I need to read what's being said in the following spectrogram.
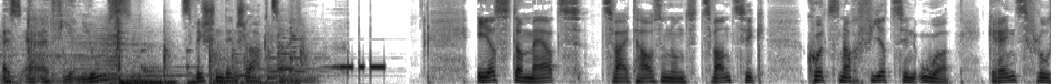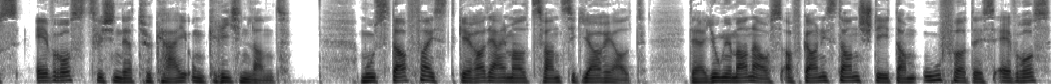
SRF4 News zwischen den Schlagzeilen. 1. März 2020, kurz nach 14 Uhr, Grenzfluss Evros zwischen der Türkei und Griechenland. Mustafa ist gerade einmal 20 Jahre alt. Der junge Mann aus Afghanistan steht am Ufer des Evros,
